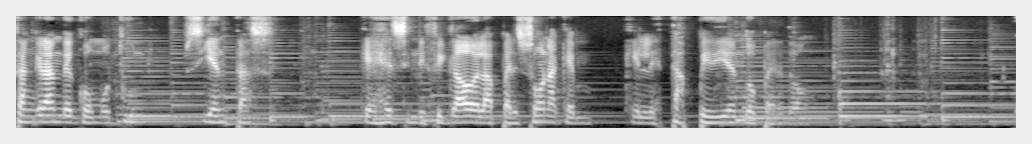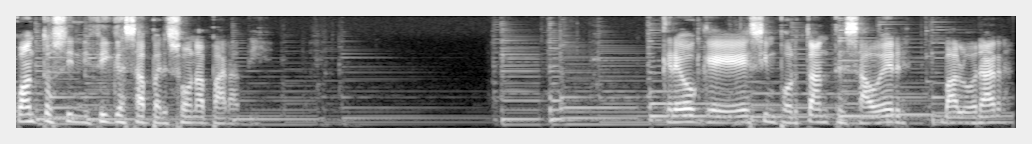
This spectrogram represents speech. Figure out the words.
tan grande como tú sientas que es el significado de la persona que, que le estás pidiendo perdón. ¿Cuánto significa esa persona para ti? Creo que es importante saber valorar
